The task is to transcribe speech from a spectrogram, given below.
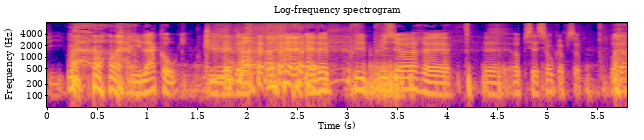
Puis, puis la coke. Puis il y avait, il y avait plus- plusieurs euh, euh, obsessions comme ça. Voilà.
